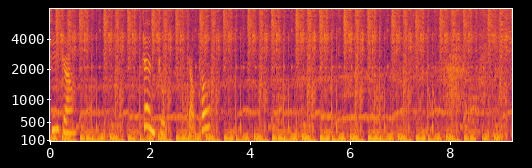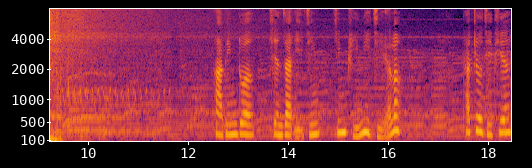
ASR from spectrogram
七章，站住，小偷！帕丁顿现在已经精疲力竭了，他这几天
